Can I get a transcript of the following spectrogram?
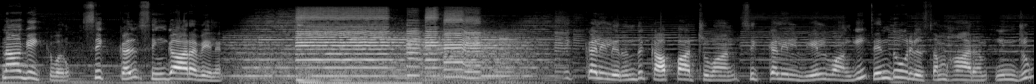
நாகைக்கு வரும். சிக்கல் சிங்காரவேலன். சிக்கலிலிருந்து காப்பாற்றுவான். சிக்கலில் வேல் வாங்கி செந்தூரில் சம்ஹாரம். இன்றும்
